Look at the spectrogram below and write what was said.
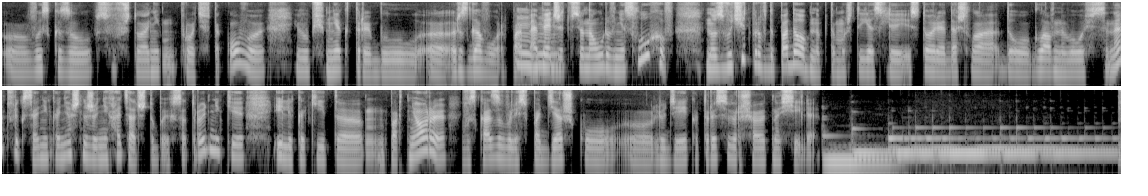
э, высказал, что они против такого. И, в общем, некоторые был был э, разговор. Mm-hmm. Опять же, это все на уровне слухов, но звучит правдоподобно, потому что если история дошла до главного офиса Netflix, они, конечно же, не хотят, чтобы их сотрудники или какие-то партнеры высказывались в поддержку э, людей, которые совершают насилие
